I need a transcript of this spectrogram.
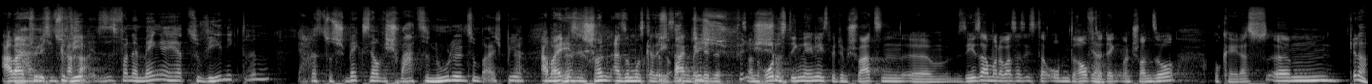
aber ja, natürlich zu wenig, Es ist von der Menge her zu wenig drin, ja. dass du schmeckst, genau wie schwarze Nudeln zum Beispiel. Ja, aber ja. es ist schon, also muss ganz ehrlich sagen, wenn du so ein rotes Ding hinlegst mit dem schwarzen ähm, Sesam oder was das ist da oben drauf, da denkt man schon so, okay, das, ähm, genau.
